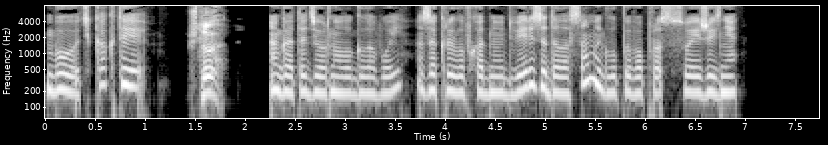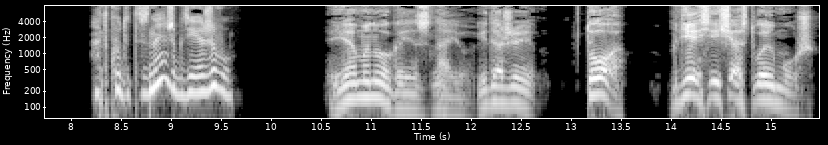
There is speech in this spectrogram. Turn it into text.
«Бодь, как ты...» «Что?» Агата дернула головой, закрыла входную дверь и задала самый глупый вопрос в своей жизни. «Откуда ты знаешь, где я живу?» «Я многое знаю, и даже то, где сейчас твой муж.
